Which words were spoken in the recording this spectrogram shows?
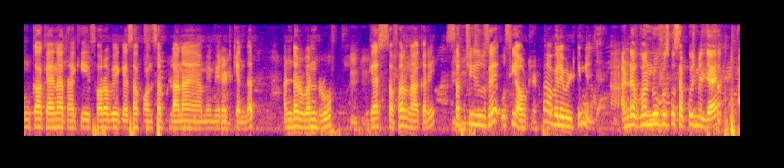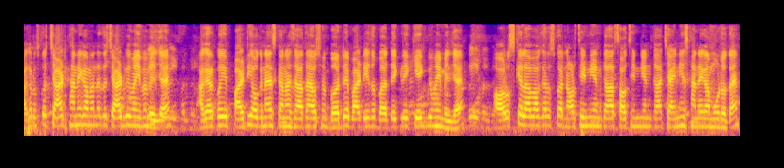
उनका कहना था कि सौरभ एक ऐसा कॉन्सेप्ट लाना है हमें मेरठ के अंदर। Under one roof guest suffer ना करे सब चीज़ उसे उसी आउटलेट में अवेलेबिलिटी मिल जाए। अंडर वन रूफ उसको सब कुछ मिल जाए। अगर उसको चाट खाने का मन है तो चाट भी वहीं पे मिल जाए। अगर कोई पार्टी ऑर्गेनाइज करना चाहता है उसमें बर्थडे पार्टी है तो बर्थडे के लिए केक भी वहीं मिल जाए। और उसके अलावा अगर उसका नॉर्थ इंडियन का साउथ इंडियन का चाइनीज़ खाने का मूड होता है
